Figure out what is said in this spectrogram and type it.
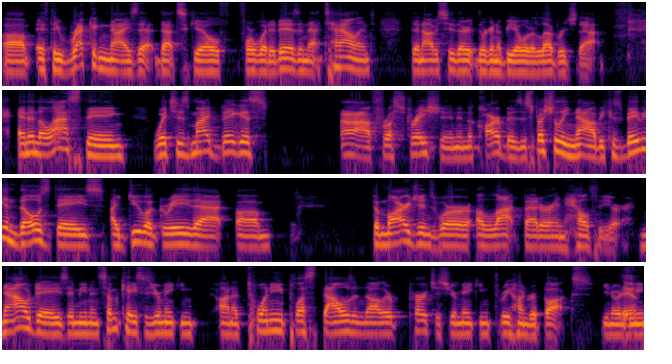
um, if they recognize that that skill for what it is and that talent then obviously they're, they're going to be able to leverage that. And then the last thing which is my biggest uh, frustration in the car business especially now because maybe in those days i do agree that um, the margins were a lot better and healthier. Nowadays i mean in some cases you're making on a 20 plus thousand dollar purchase you're making 300 bucks. You know what i mean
